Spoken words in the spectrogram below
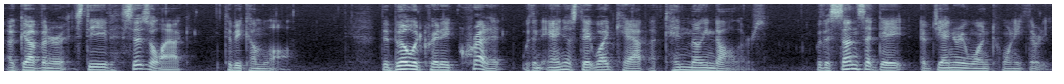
of Governor Steve Sisolak to become law. The bill would create a credit with an annual statewide cap of $10 million, with a sunset date of January 1, 2030.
